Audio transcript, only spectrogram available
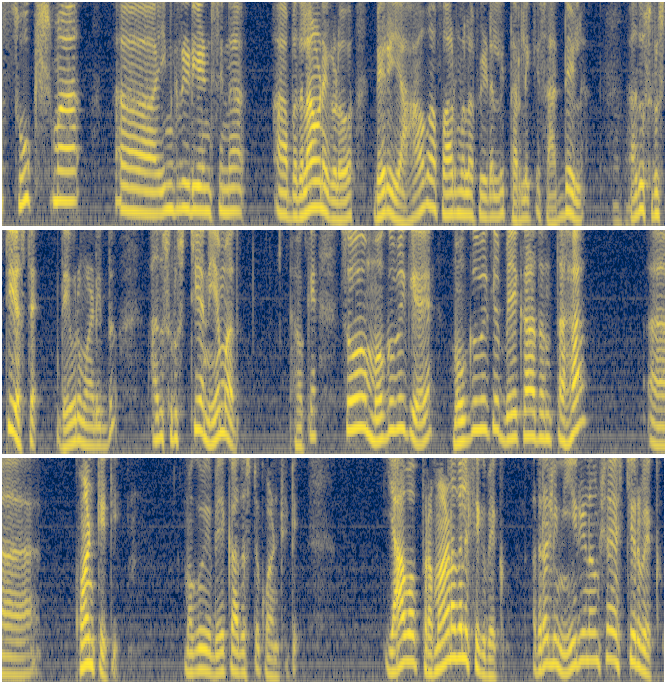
ಸೂಕ್ಷ್ಮ ಇಂಗ್ರೀಡಿಯೆಂಟ್ಸಿನ ಆ, ಬದಲಾವಣೆಗಳು ಬೇರೆ ಯಾವ ಫಾರ್ಮುಲಾ ಫೀಡಲ್ಲಿ ತರಲಿಕ್ಕೆ ಸಾಧ್ಯ ಇಲ್ಲ. ಅದು ಸೃಷ್ಟಿ ಅಷ್ಟೇ. ದೇವರು ಮಾಡಿದ್ದು ಅದು ಸೃಷ್ಟಿಯ ನಿಯಮ ಅದು. ಓಕೆ ಸೊ ಮಗುವಿಗೆ ಮಗುವಿಗೆ ಬೇಕಾದಂತಹ ಕ್ವಾಂಟಿಟಿ ಮಗುವಿಗೆ ಬೇಕಾದಷ್ಟು ಕ್ವಾಂಟಿಟಿ ಯಾವ ಪ್ರಮಾಣದಲ್ಲಿ ಸಿಗಬೇಕು? ಅದರಲ್ಲಿ ನೀರಿನ ಅಂಶ ಎಷ್ಟಿರಬೇಕು?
